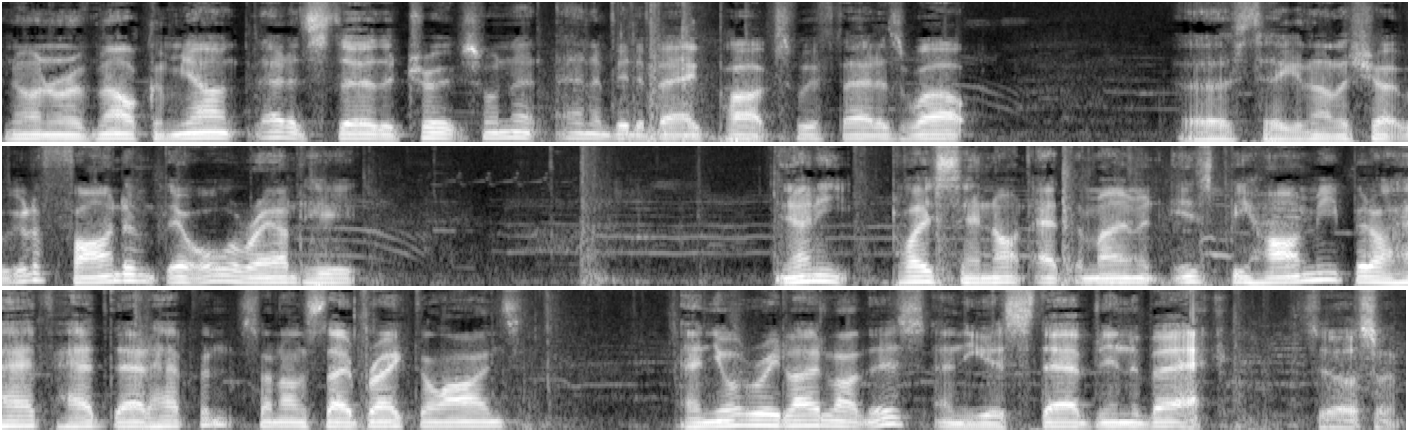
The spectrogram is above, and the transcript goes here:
in honour of Malcolm Young. That'd stir the troops, wouldn't it? And a bit of bagpipes with that as well. Uh, let's take another shot. We've got to find them. They're all around here. The only place they're not at the moment is behind me, but I have had that happen. Sometimes they break the lines, and you'll reload like this, and you get stabbed in the back. It's awesome.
